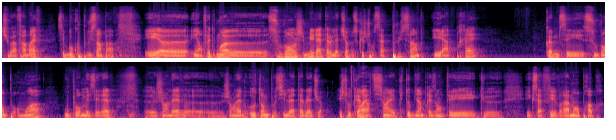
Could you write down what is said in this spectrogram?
Tu vois, enfin bref, c'est beaucoup plus sympa. Et, et en fait, moi, souvent, je mets la tablature parce que je trouve ça plus simple. Et après, comme c'est souvent pour moi, ou pour mes élèves, euh, j'enlève euh, j'enlève autant que possible la tablature. Et je trouve que la Ouais. partition elle est plutôt bien présentée et que, et que ça fait vraiment propre.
